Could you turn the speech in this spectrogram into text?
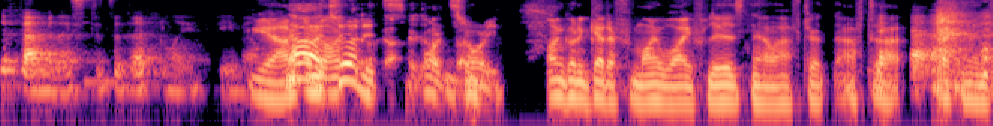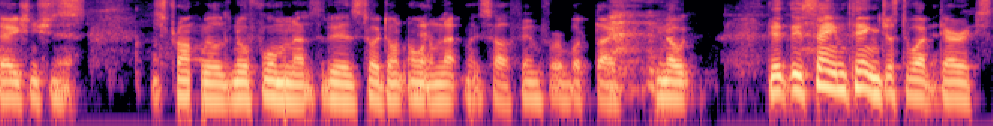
the feminist. It's a definitely female. Yeah, no, I'm, I'm, It's important story. I'm, going to get it from my wife Liz now after after that recommendation. She's yeah. Strong-willed enough woman as it is, so I don't know what I'm letting myself in for. But like you know, the, the same thing. Just to what Derek's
